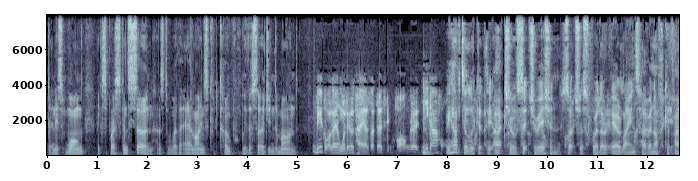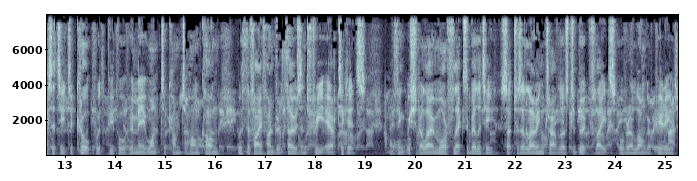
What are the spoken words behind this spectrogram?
Dennis Wong, expressed expressed concern as to whether airlines could cope with a surge in demand. We have to look at the actual situation, such as whether airlines have enough capacity to cope with people who may want to come to Hong Kong with the 500,000 free air tickets. I think we should allow more flexibility, such as allowing travellers to book flights over a longer period.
